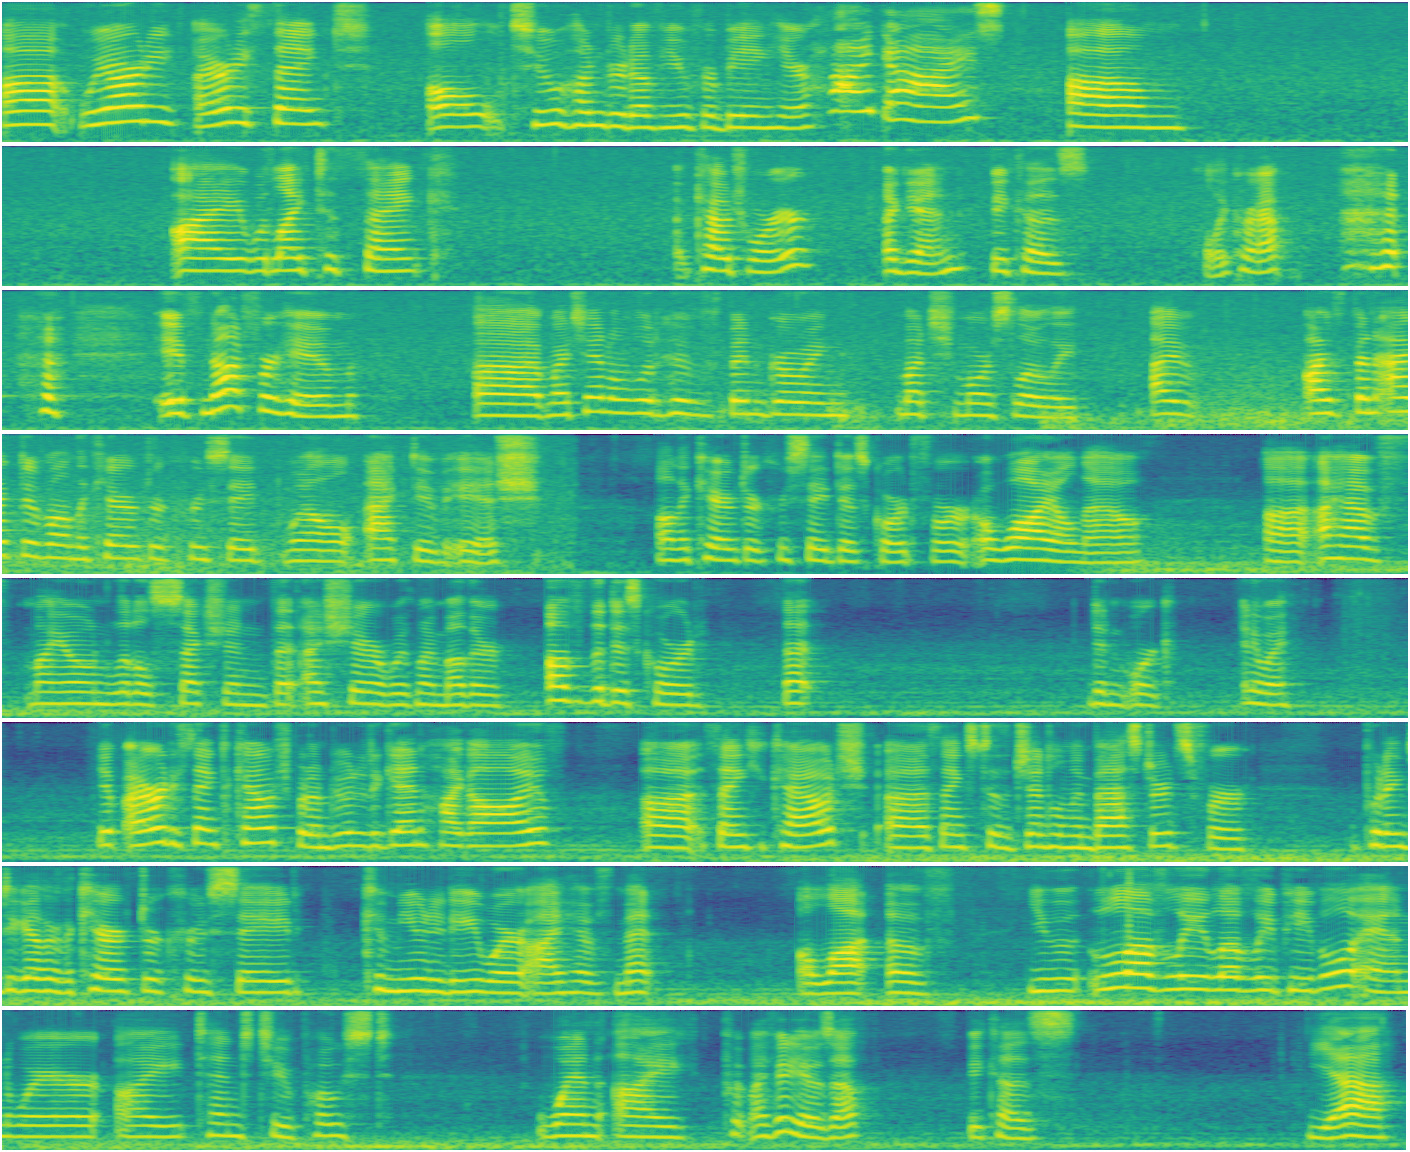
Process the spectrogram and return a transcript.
uh, we already, I already thanked all 200 of you for being here. Hi guys. Um, I would like to thank Couch Warrior again because, holy crap, if not for him, uh, my channel would have been growing much more slowly. I've, I've been active on the Character Crusade, well, active-ish, on the Character Crusade Discord for a while now. Uh, I have my own little section that I share with my mother of the Discord. That didn't work. Anyway. Yep, I already thanked Couch, but I'm doing it again. Hi, guys. Uh, thank you, Couch. Uh, thanks to the Gentleman Bastards for putting together the Character Crusade community where I have met a lot of you lovely, lovely people, and where I tend to post when I put my videos up, because, yeah,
